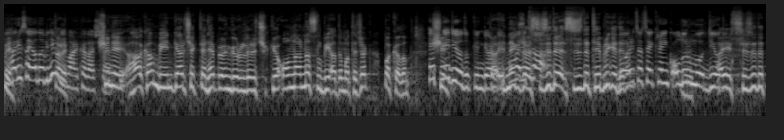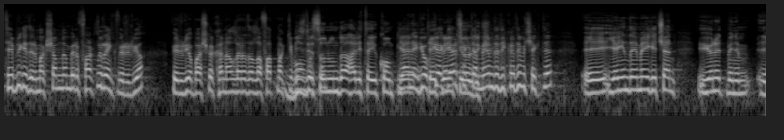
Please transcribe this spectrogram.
Bir haritayı alabilir tabii. miyim arkadaşlar? Şimdi Hakan Bey'in gerçekten hep öngörüleri çıkıyor. Onlar nasıl bir adım atacak bakalım. Hep Şimdi- ne diyorduk Güngör Bey? Ne Bu güzel harita- sizi de sizi de tebrik Bu ederim. harita tek renk olur mu diyorduk. Hayır sizi de tebrik ederim. Akşamdan beri farklı renk veriliyor. Veriliyor başka kanallara da laf atmak gibi Biz olmasın. de sonunda haritayı komple Yani yok tek ya renk gerçekten gördük. benim de dikkatimi çekti. Ee, yayında emeğe geçen yönetmenim e,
